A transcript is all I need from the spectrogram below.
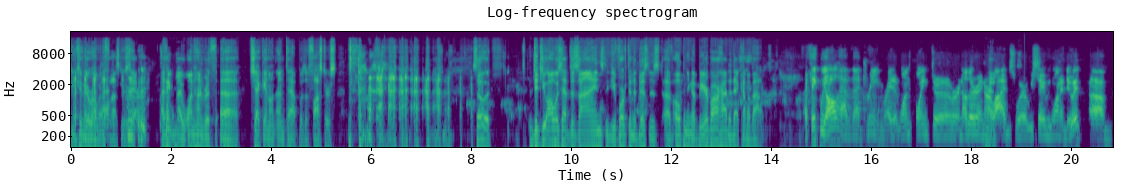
You can't go wrong with the Fosters. Yeah. I think my 100th uh, check in on Untappd was a Foster's. So, did you always have designs that you've worked in the business of opening a beer bar? How did that come about? I think we all have that dream, right? At one point uh, or another in our lives where we say we want to do it. Um,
